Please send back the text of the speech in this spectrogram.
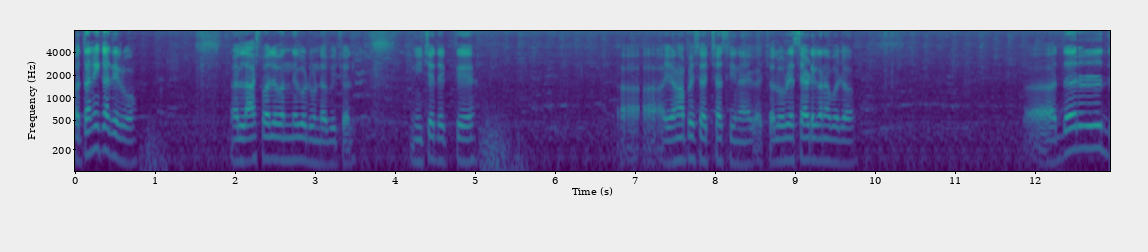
पता नहीं क्या तेरे को। लास्ट वाले बंदे को ढूंढा भी, चल। नीचे देखते हैं। यहाँ पे से अच्छा सीन आएगा। चलो रे साइड गाना बजाओ। दर्द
